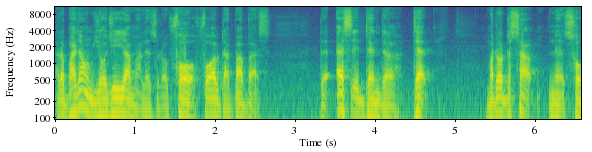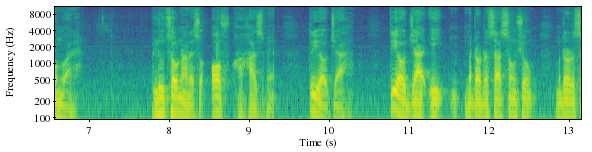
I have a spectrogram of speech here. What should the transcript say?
အဲ့တော့ဘာကြောင့်ရော်ကြီးရမှာလဲဆိုတော့ for for the purpose the accidental death မတော်တဆနဲ့ဆုံးသွားတယ်ဘလူဆုံးတာလဲဆို of her husband သူ့ယောက်ျားသူ့ယောက်ျားဤမတော်တဆဆုံးရှုံးမတော်တဆ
